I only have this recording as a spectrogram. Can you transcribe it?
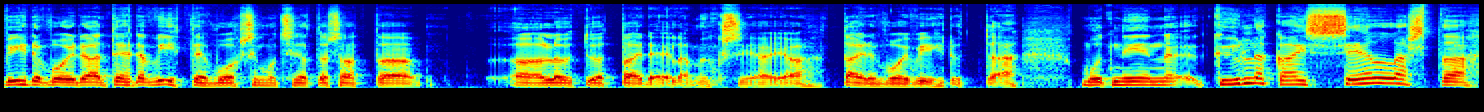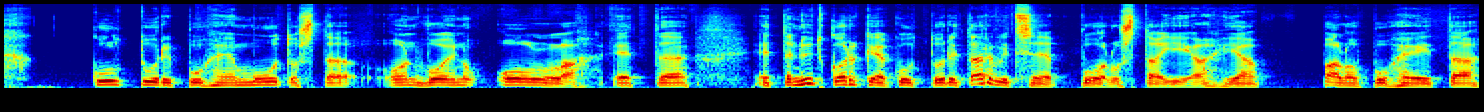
viihde voidaan tehdä viihteen vuoksi, mutta sieltä saattaa löytyä taideelämyksiä ja taide voi viihdyttää. Mutta niin kyllä kai sellaista kulttuuripuheen muutosta on voinut olla, että, että nyt korkeakulttuuri tarvitsee puolustajia ja palopuheita,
